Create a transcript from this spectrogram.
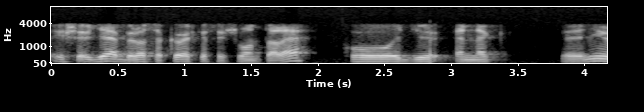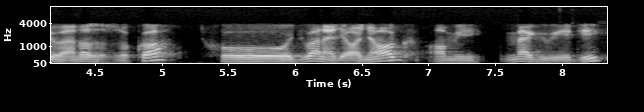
És ugye ebből azt a következés vonta le, hogy ennek nyilván az az oka, hogy van egy anyag, ami megvédi,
